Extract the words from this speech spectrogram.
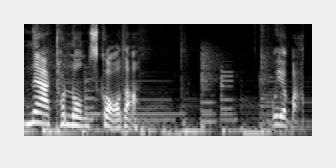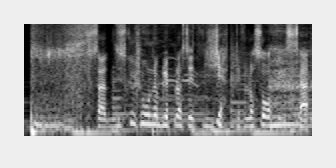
När tar någon skada? Och jag bara, pff, så här, diskussionen blev plötsligt jättefilosofisk. Så här,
